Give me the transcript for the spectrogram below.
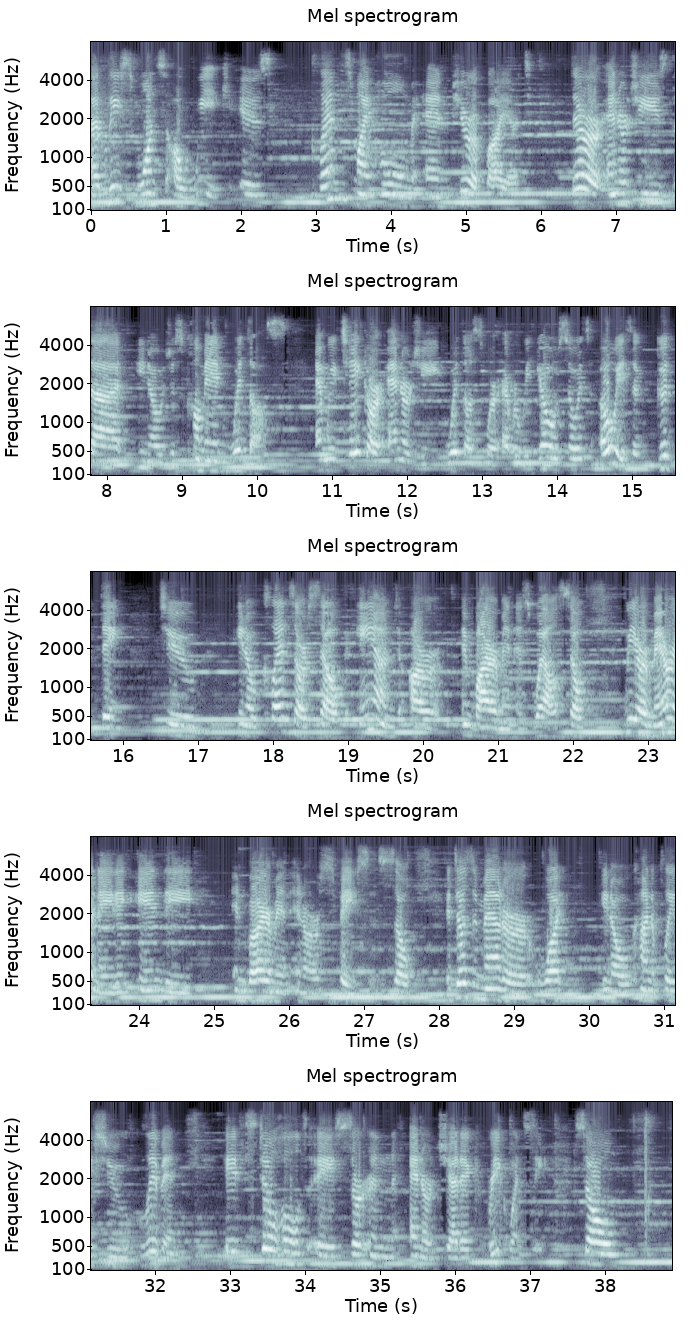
at least once a week is cleanse my home and purify it. There are energies that, you know, just come in with us and we take our energy with us wherever we go. So it's always a good thing to, you know, cleanse ourselves and our environment as well. So we are marinating in the environment in our spaces. So it doesn't matter what, you know, kind of place you live in. It still holds a certain energetic frequency. So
